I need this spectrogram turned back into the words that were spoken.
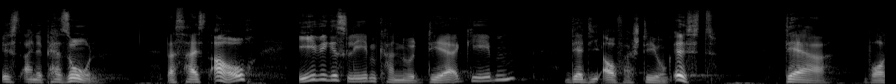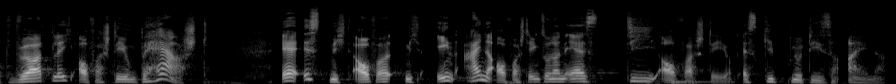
ist eine Person. Das heißt auch, ewiges Leben kann nur der geben, der die Auferstehung ist, der wortwörtlich Auferstehung beherrscht. Er ist nicht, aufer, nicht eine Auferstehung, sondern er ist die Auferstehung. Es gibt nur diese eine.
